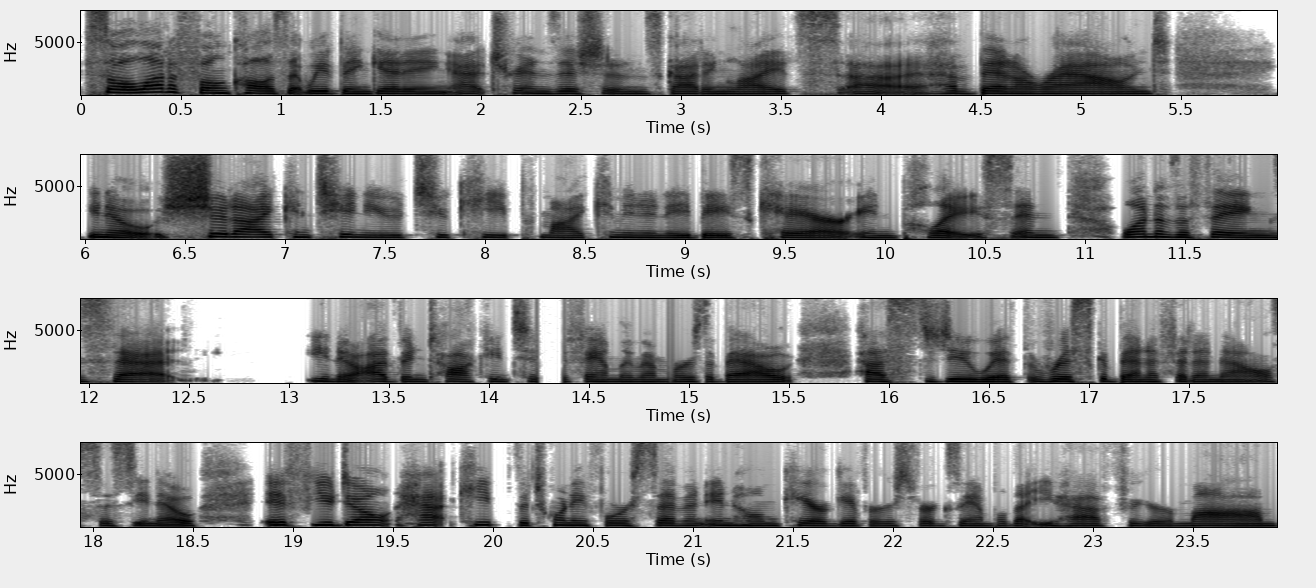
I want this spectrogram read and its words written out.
So, a lot of phone calls that we've been getting at Transitions Guiding Lights uh, have been around you know, should I continue to keep my community based care in place? And one of the things that, you know i've been talking to family members about has to do with risk benefit analysis you know. If you don't ha- keep the 24/7 in-home caregivers for example that you have for your mom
